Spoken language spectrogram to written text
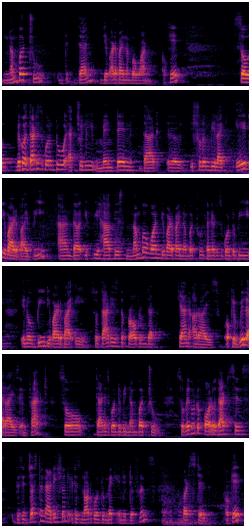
number 2 then divided by number 1 okay? So because that is going to actually maintain that uh, it shouldn't be like a divided by b and uh, if we have this number 1 divided by number 2 then it is going to be you know b divided by a. So that is the problem that can arise okay will arise in fact. So that is going to be number 2 so we're going to follow that. Since this is just an addition it is not going to make any difference but still okay?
